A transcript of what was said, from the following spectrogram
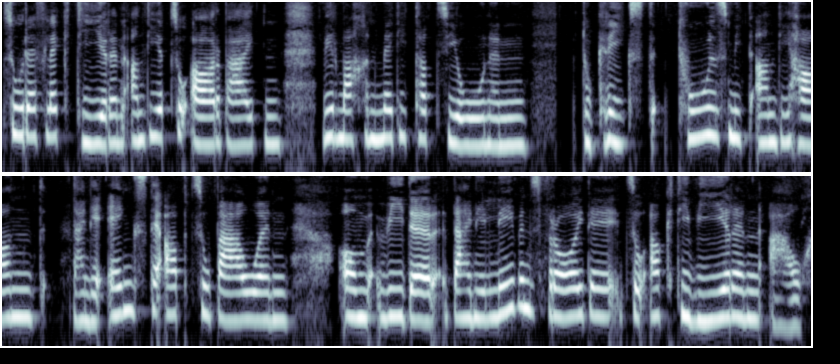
zu reflektieren, an dir zu arbeiten. Wir machen Meditationen. Du kriegst Tools mit an die Hand, deine Ängste abzubauen, um wieder deine Lebensfreude zu aktivieren. Auch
